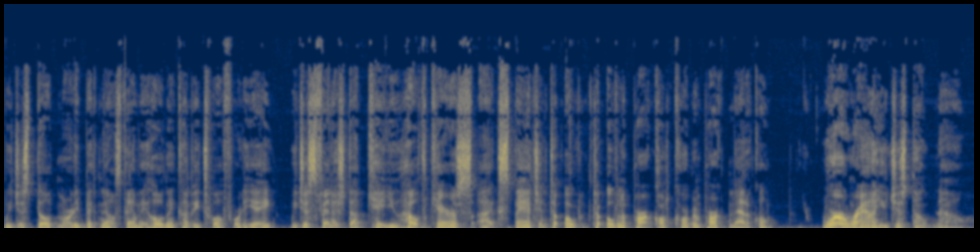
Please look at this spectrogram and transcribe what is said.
We just built Marty Bicknell's Family Holding Company, 1248. We just finished up KU Healthcare's uh, expansion to, to Overland Park called Corbin Park Medical. We're around, you just don't know.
